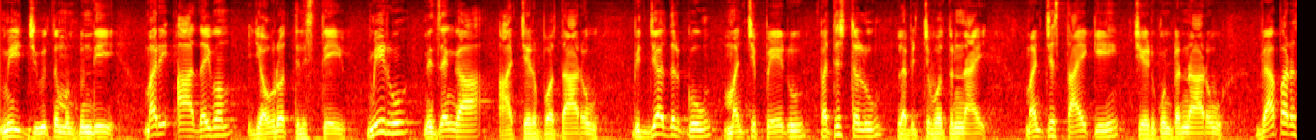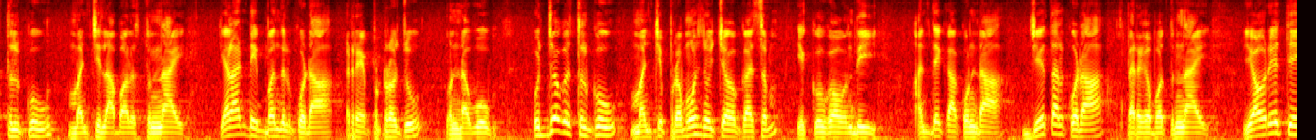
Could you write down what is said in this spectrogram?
మీ జీవితం ఉంటుంది. మరి ఆ దైవం ఎవరో తెలిస్తే మీరు నిజంగా ఆశ్చర్యపోతారు. విద్యార్థులకు మంచి పేరు ప్రతిష్టలు లభించబోతున్నాయి. మంచి స్థాయికి చేరుకుంటున్నారు. వ్యాపారస్తులకు మంచి లాభాలు వస్తున్నాయి. ఎలాంటి ఇబ్బందులు కూడా రేపటి రోజు ఉండవు. ఉద్యోగస్తులకు మంచి ప్రమోషన్ వచ్చే అవకాశం ఎక్కువగా ఉంది. అంతేకాకుండా జీతాలు కూడా పెరగబోతున్నాయి. ఎవరైతే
